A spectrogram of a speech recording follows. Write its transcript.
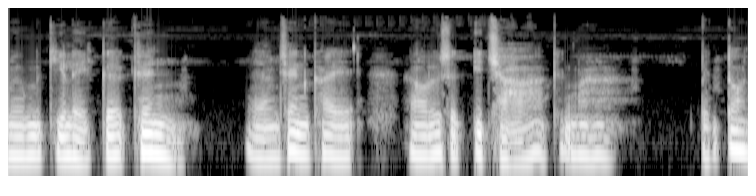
มือกิเลสเกิดขึ้น อย่างเช่นใครเรารู้สึกอิจฉาขึ้นมา เป็นต้น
